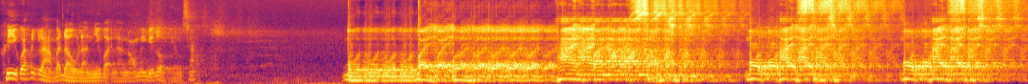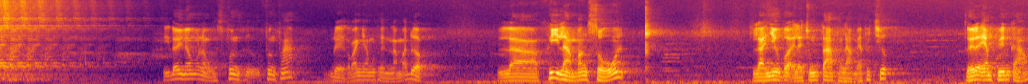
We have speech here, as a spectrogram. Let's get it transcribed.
Khi có ép phách vào bắt đầu là như vậy là nó mới biến đổi về âm sắc. Bốn bốn bốn bốn bảy mười mười hai ba năm sáu một hai sáu một hai sáu thì đây nó là một phương phương pháp để các anh em có thể nắm bắt được là khi làm băng số ấy, là như vậy là chúng ta phải làm FX trước. Đấy là em khuyến cáo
